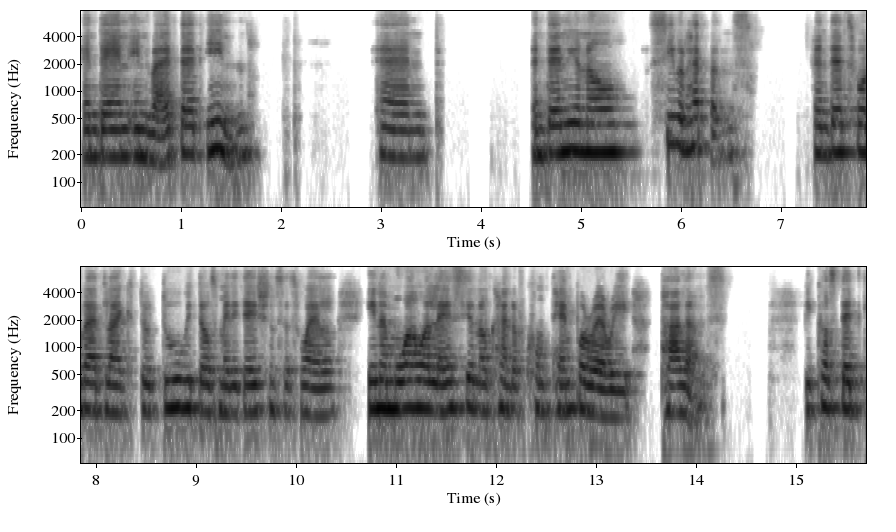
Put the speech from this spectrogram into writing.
and then invite that in. And and then, you know, see what happens. And that's what I'd like to do with those meditations as well, in a more or less, you know, kind of contemporary balance, because that,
